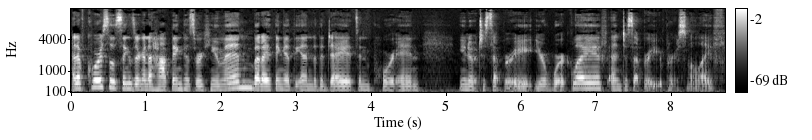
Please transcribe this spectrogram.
And of course, those things are going to happen because we're human. But I think at the end of the day, it's important, you know, to separate your work life and to separate your personal life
